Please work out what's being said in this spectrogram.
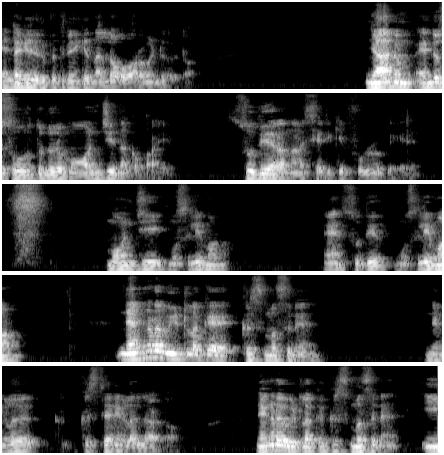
എന്റെ ചെറുപ്പത്തിന് എനിക്ക് നല്ല ഓർമ്മയുണ്ട് കേട്ടോ. ഞാനും എന്റെ സുഹൃത്തിന്റെ ഒരു മോൻജി എന്നൊക്കെ പറയും. സുധീർ എന്നാണ് ശരിക്കും ഫുള്ള് പേര്. മോൻജി മുസ്ലിമാണ്. ഏ സുധീർ മുസ്ലിമാണ്. ഞങ്ങളുടെ വീട്ടിലൊക്കെ ക്രിസ്മസിന് ഞങ്ങൾ ക്രിസ്ത്യാനികളല്ല കേട്ടോ. ഞങ്ങളുടെ വീട്ടിലൊക്കെ ക്രിസ്മസിന് ഈ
